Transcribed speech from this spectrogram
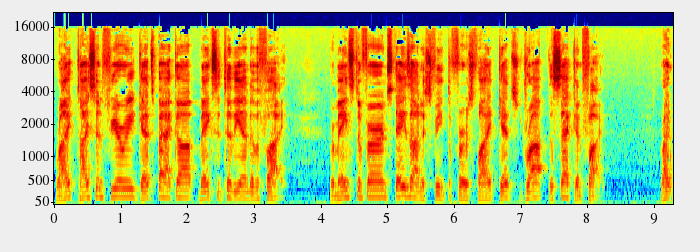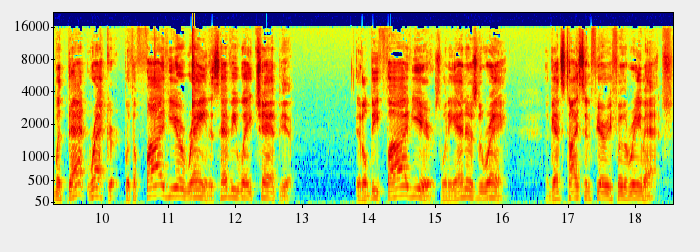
Right? Tyson Fury gets back up, makes it to the end of the fight. Bermane Stiverne stays on his feet the first fight, gets dropped the second fight right? With that record, with a five year reign as heavyweight champion, it'll be five years when he enters the ring against Tyson Fury for the rematch.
